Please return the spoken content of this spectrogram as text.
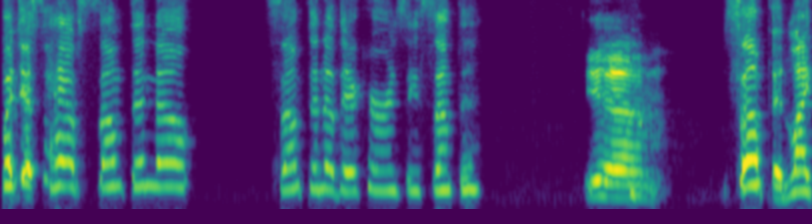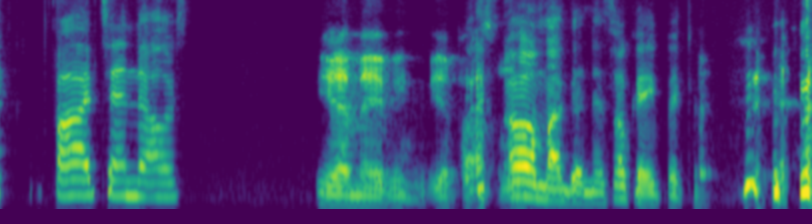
But just to have something though, something of their currency, something, Yeah, something like five, ten dollars. yeah, maybe, yeah, possibly. Oh my goodness. Okay, Victor.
